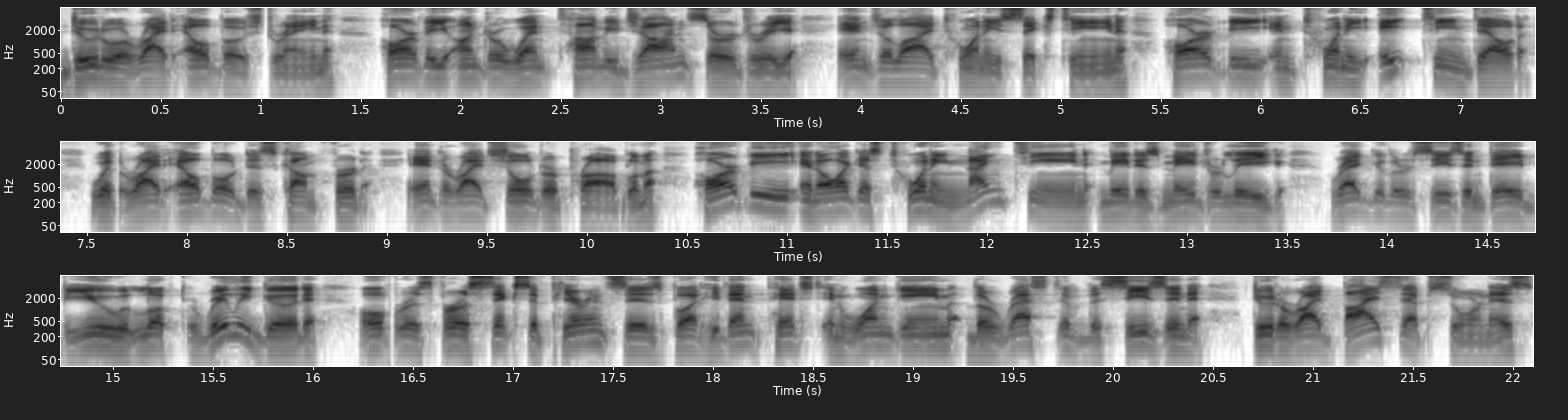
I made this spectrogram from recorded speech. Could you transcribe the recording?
due to a right elbow strain. Harvey underwent Tommy John surgery in July 2016. Harvey in 2018 dealt with right elbow discomfort and a right shoulder problem. Harvey in August 2019 made his major league regular season debut, looked really good over his first six appearances, but he then pitched in one game the rest of the season due to right bicep soreness.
